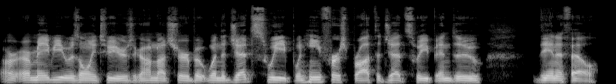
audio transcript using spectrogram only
or, or maybe it was only two years ago, I'm not sure, but when the jet sweep, when he first brought the jet sweep into the NFL,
